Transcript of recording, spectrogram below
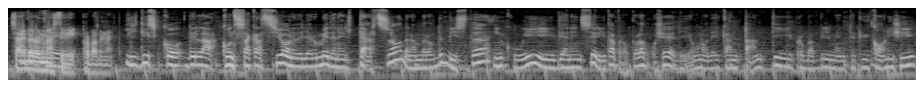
Sarebbero rimasti lì, probabilmente. Il disco della consacrazione degli Iron Maiden è il terzo, The Number of the Beast, in cui viene inserita proprio la voce di uno dei cantanti probabilmente più iconici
